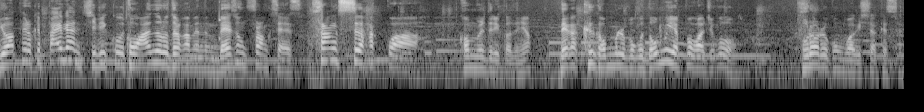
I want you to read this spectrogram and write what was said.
요 앞에 이렇게 빨간 집 있고 그 안으로 들어가면 메송 프랑스에서 프랑스 학과 건물들이 있거든요. 내가 그 건물을 보고 너무 예뻐가지고 불어를 공부하기 시작했어요.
